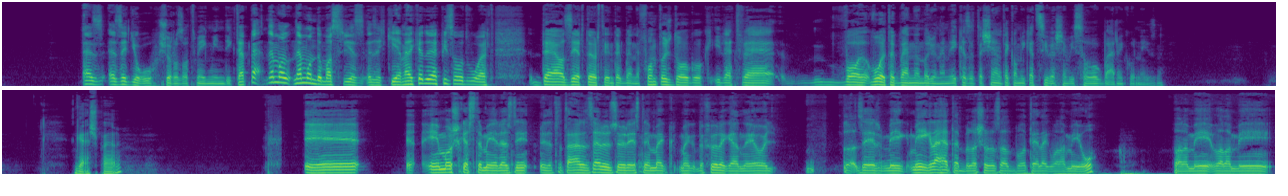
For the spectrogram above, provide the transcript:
ez, ez egy jó sorozat még mindig. Tehát ne, nem, nem mondom azt, hogy ez, ez egy kiemelkedő epizód volt, de azért történtek benne fontos dolgok, illetve voltak benne nagyon emlékezetes jelenetek, amiket szívesen vissza fogok bármikor nézni. Gáspár? É, én most kezdtem érezni, illetve talán az előző résznél, meg, meg de főleg ennél, hogy azért még, még lehet ebből a sorozatból tényleg valami jó, valami, valami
